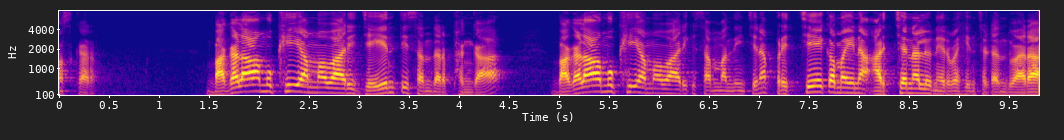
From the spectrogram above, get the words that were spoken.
నమస్కారం. బగళాముఖి అమ్మవారి జయంతి సందర్భంగా బగళాముఖి అమ్మవారికి సంబంధించిన ప్రత్యేకమైన అర్చనలు నిర్వహించడం ద్వారా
